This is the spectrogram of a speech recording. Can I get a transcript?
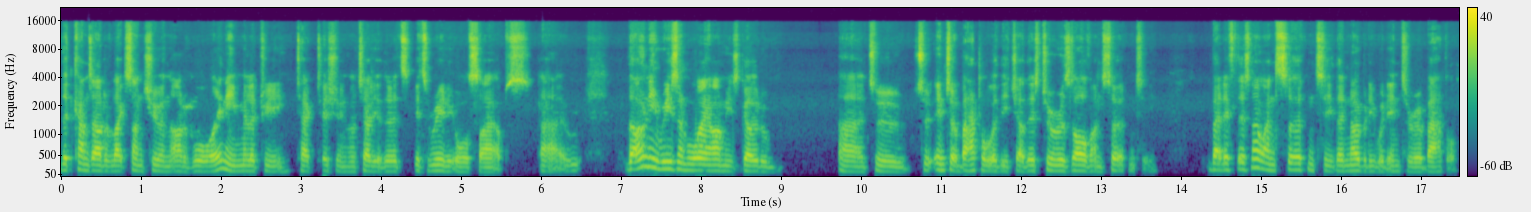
that comes out of like Sun Tzu and the Art of War. Any military tactician will tell you that it's it's really all psyops. Uh, the only reason why armies go to uh, to to into a battle with each other is to resolve uncertainty. But if there's no uncertainty, then nobody would enter a battle.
